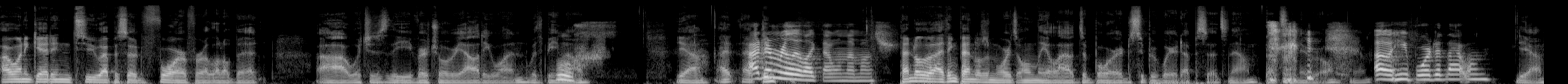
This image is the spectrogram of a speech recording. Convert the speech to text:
I want to get into episode 4 for a little bit. Uh, which is the virtual reality one with. Oof. Yeah, I, I, I, didn't really like that one that much. Pendle. I think Pendleton Ward's only allowed to board super weird episodes now. That's the new rule. Yeah. Oh, he boarded that one. Yeah,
